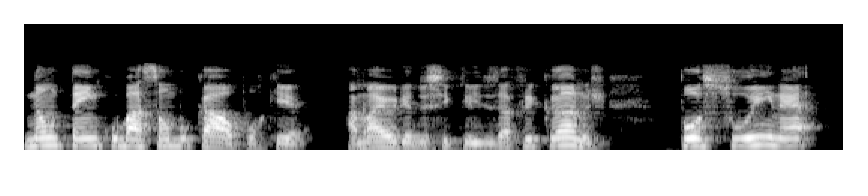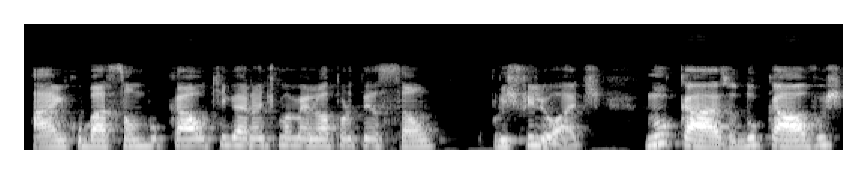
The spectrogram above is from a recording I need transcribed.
não tem incubação bucal, porque a maioria dos ciclídeos africanos possuem né, a incubação bucal que garante uma melhor proteção para os filhotes. No caso do calvos,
